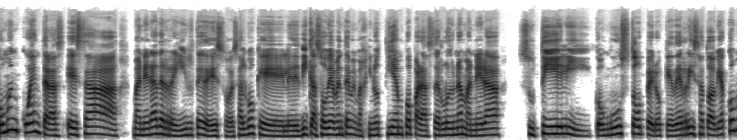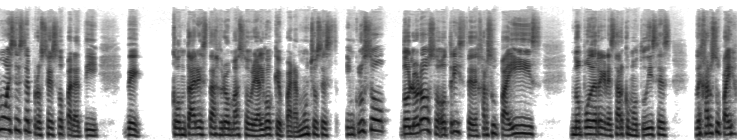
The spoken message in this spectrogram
¿cómo encuentras esa manera de reírte de eso? Es algo que le dedicas, obviamente, me imagino, tiempo para hacerlo de una manera sutil y con gusto, pero que dé risa todavía. ¿Cómo es ese proceso para ti de contar estas bromas sobre algo que para muchos es incluso doloroso o triste, dejar su país, no poder regresar, como tú dices, dejar su país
